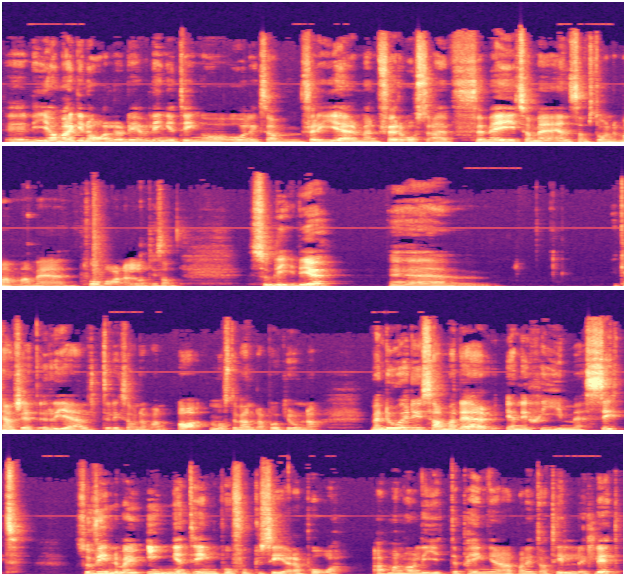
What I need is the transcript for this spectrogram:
Eh, ni har marginaler och det är väl ingenting och, och liksom för er, men för oss, eh, för mig som är ensamstående mamma med två barn eller någonting sånt, så blir det ju eh, kanske ett rejält, liksom, där man ja, måste vända på krona. Men då är det ju samma där, energimässigt så vinner man ju ingenting på att fokusera på att man har lite pengar, att man inte har tillräckligt.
